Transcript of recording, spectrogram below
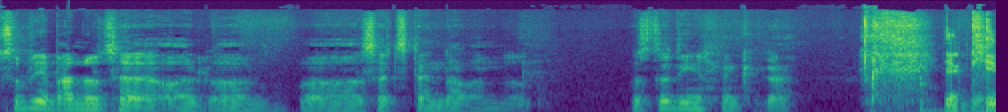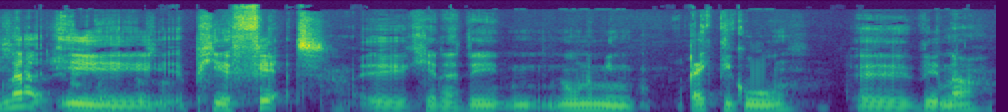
så bliver jeg bare nødt til at, at, at, at sætte standarderne ned. Altså det er det eneste, man kan gøre. Jeg kender øh, Pierre Fert, øh, kender det. Nogle af mine rigtig gode øh, venner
